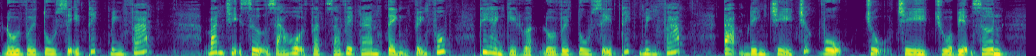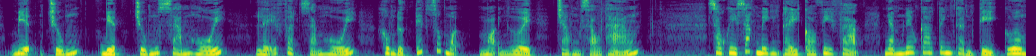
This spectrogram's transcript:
đối với tu sĩ Thích Minh Pháp. Ban trị sự Giáo hội Phật giáo Việt Nam tỉnh Vĩnh Phúc thi hành kỷ luật đối với tu sĩ Thích Minh Pháp – tạm đình chỉ chức vụ trụ trì chùa Biện Sơn, biện chúng, biệt chúng sám hối, lễ Phật sám hối không được tiếp xúc mọi, mọi người trong 6 tháng. Sau khi xác minh thấy có vi phạm nhằm nêu cao tinh thần kỷ cương,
